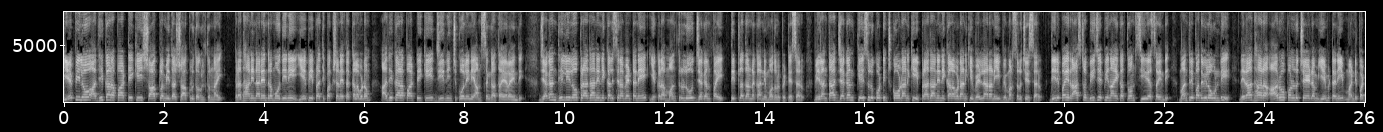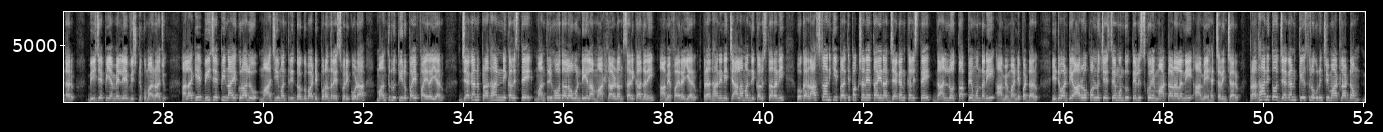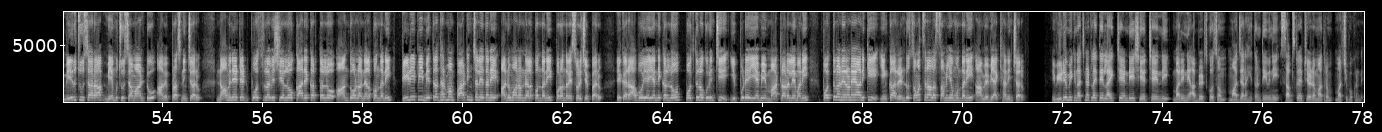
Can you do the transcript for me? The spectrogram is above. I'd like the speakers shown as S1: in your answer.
S1: ఏపీలో అధికార పార్టీకి షాక్ల మీద షాక్లు తగులుతున్నాయి. ప్రధాని నరేంద్ర మోదీని ఏపీ ప్రతిపక్ష నేత కలవడం అధికార పార్టీకి జీర్ణించుకోలేని అంశంగా తయారైంది. జగన్ ఢిల్లీలో ప్రధానిని కలిసిన వెంటనే ఇక్కడ మంత్రులు జగన్పై తిట్ల దండకాన్ని మొదలుపెట్టేశారు. వీరంతా జగన్ కేసులు కొట్టించుకోవడానికి ప్రధానిని కలవడానికి వెళ్ళారని విమర్శలు చేశారు. దీనిపై రాష్ట్ర బీజేపీ నాయకత్వం సీరియస్ అయింది. మంత్రి పదవిలో ఉండి నిరాధార ఆరోపణలు చేయడం ఏమిటని మండిపడ్డారు. BJP MLA Vishnu Kumar Raju. అలాగే బీజేపీ నాయకురాలు మాజీ మంత్రి దగ్గుబాటి పురంధరేశ్వరి కూడా మంత్రులు తీరుపై ఫైర్ అయ్యారు జగన్ ప్రధానిని కలిస్తే మంత్రి హోదాలో ఉండి ఇలా మాట్లాడడం సరికాదని ఆమె ఫైర్ అయ్యారు ప్రధానిని చాలా మంది కలుస్తారని ఒక రాష్ట్రానికి ప్రతిపక్ష నేత అయిన జగన్ కలిస్తే దానిలో తప్పేముందని ఆమె మండిపడ్డారు. ఇటువంటి ఆరోపణలు చేసే ముందు తెలుసుకొని మాట్లాడాలని ఆమె హెచ్చరించారు. ప్రధానితో జగన్ కేసుల గురించి మాట్లాడడం మీరు చూశారా మేము చూశామా అంటూ ఆమె ప్రశ్నించారు. నామినేటెడ్ పోస్టుల విషయంలో కార్యకర్తల్లో ఆందోళన నెలకొందని టీడీపీ మిత్రధర్మం పాటించలేదనే అనుమానం నెలకొందని పురంధరేశ్వరి చెప్పారు. ఇక రాబోయే ఎన్నికల్లో పొత్తుల గురించి ఇప్పుడే ఏమీ మాట్లాడలేమని పొత్తుల నిర్ణయానికి ఇంకా రెండు సంవత్సరాల సమయం ఉందని ఆమె వ్యాఖ్యానించారు. ఈ వీడియో మీకు నచ్చినట్లయితే లైక్ చేయండి షేర్ చేయండి. మరిన్ని అప్డేట్స్ కోసం మా జనహితం టీవీని సబ్స్క్రైబ్ చేయడం మాత్రం మర్చిపోకండి.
